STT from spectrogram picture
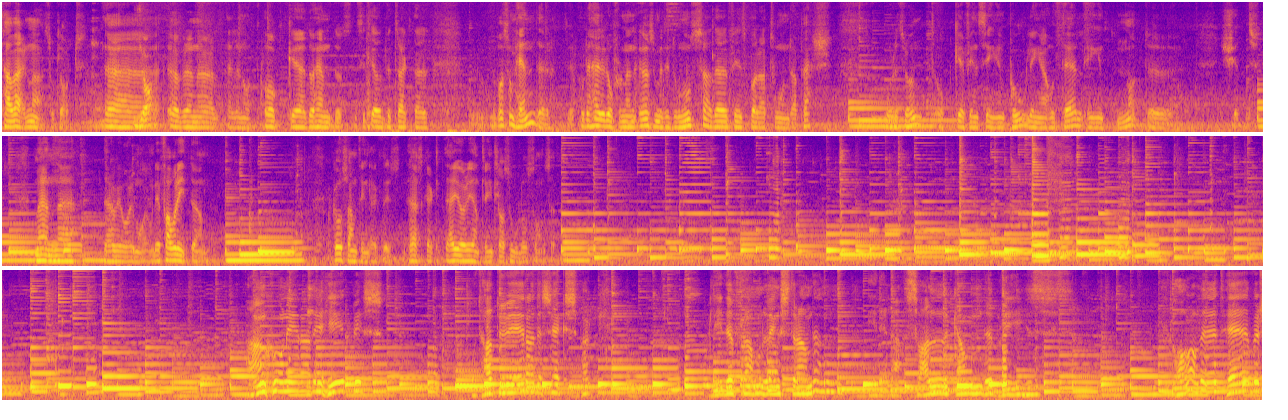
taverna såklart. Eh, Ja. Över en öl eller något. Och eh, då, händer, då sitter jag och betraktar vad som händer. Och det här är då från en ö som heter Donossa där det finns bara 200 pers året runt och det finns ingen pool, inga hotell, inget något uh, eh, shit. Men uh, där har vi varit många gånger. Det är favoritön. Go something like this. Det här, ska, det här gör egentligen Clas Olofsson. Så.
